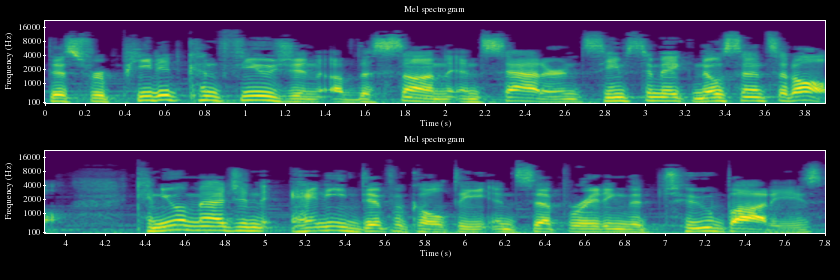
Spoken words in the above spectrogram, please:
This repeated confusion of the sun and Saturn seems to make no sense at all. Can you imagine any difficulty in separating the two bodies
